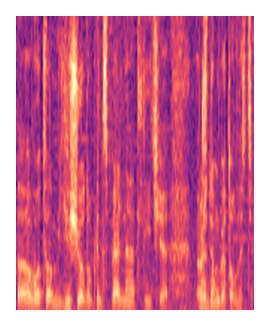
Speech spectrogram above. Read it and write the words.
Э, вот вам еще одно принципиальное отличие. Ждем готовности.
